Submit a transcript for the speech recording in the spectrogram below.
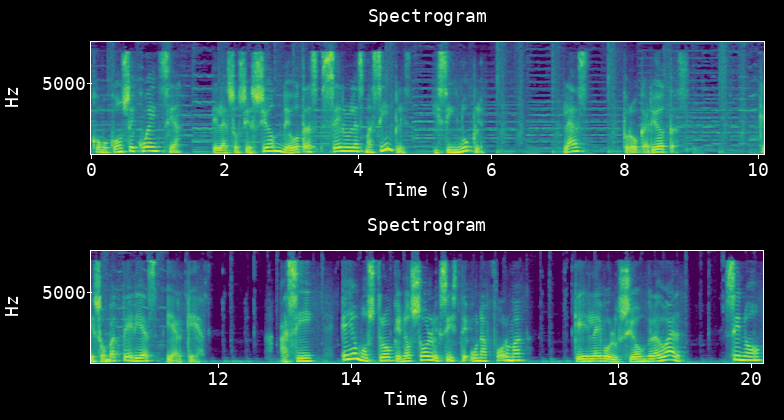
como consecuencia de la asociación de otras células más simples y sin núcleo, las procariotas, que son bacterias y arqueas. Así, ella mostró que no solo existe una forma que es la evolución gradual, sino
